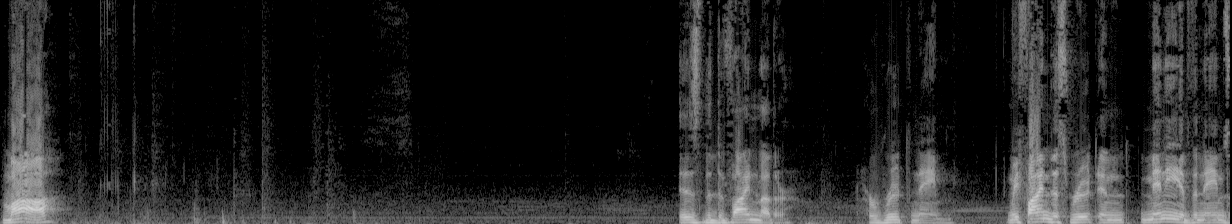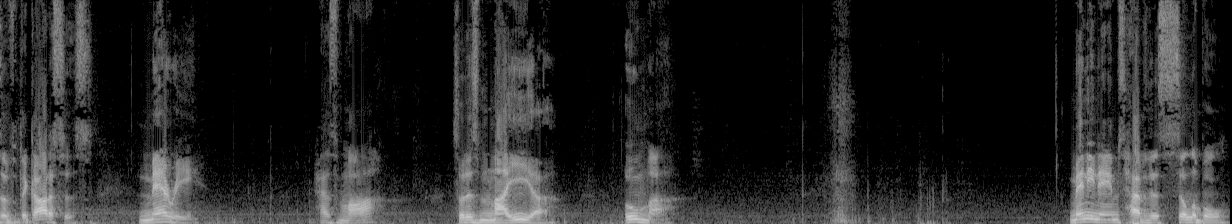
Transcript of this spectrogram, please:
Ma is the Divine Mother, her root name. We find this root in many of the names of the goddesses. Mary has Ma, so does Maia, Uma. Many names have this syllable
